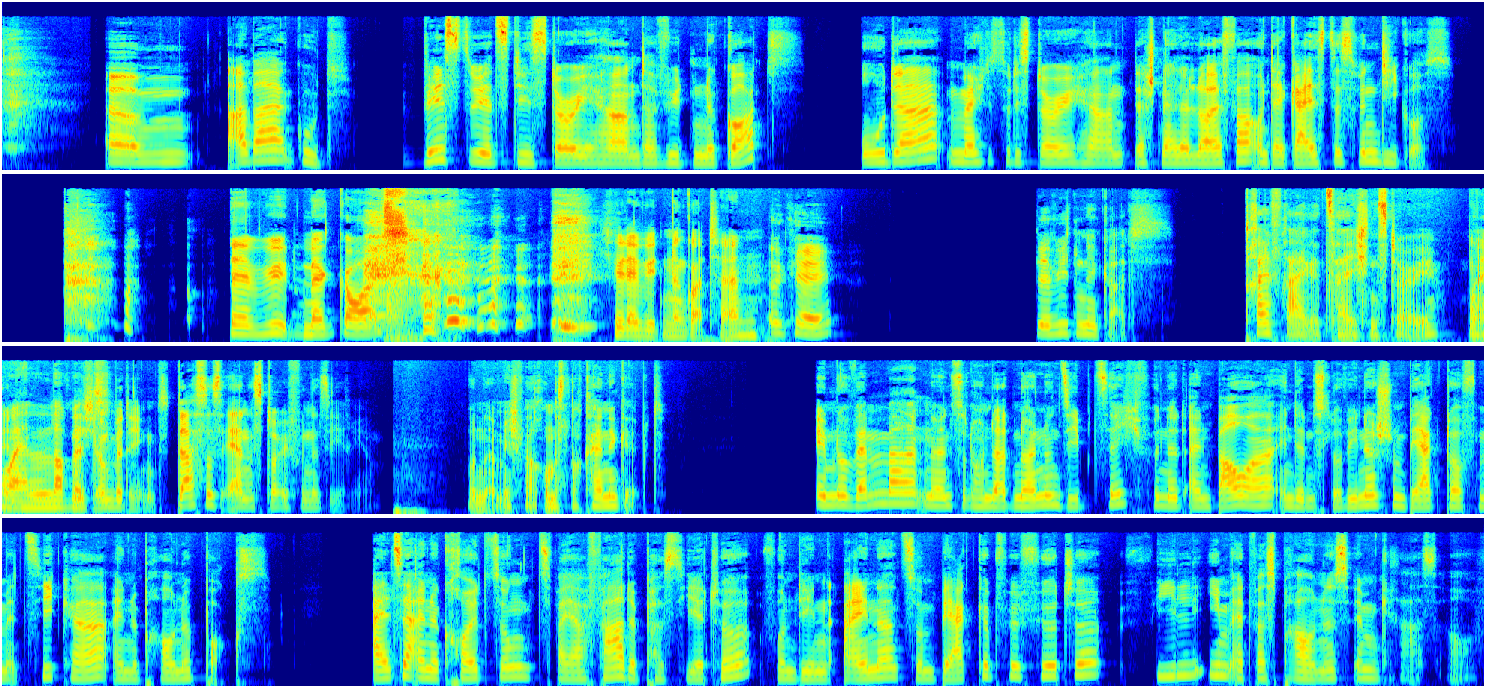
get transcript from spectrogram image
Ähm, aber gut. Willst du jetzt die Story hören, der wütende Gott? Oder möchtest du die Story hören, der schnelle Läufer und der Geist des Wendigos? Der wütende Gott. Ich will der wütende Gott hören. Okay. Der wütende Gott. Drei Fragezeichen Story. Oh, I love nicht it. unbedingt. Das ist eher eine Story für eine Serie. Wundere mich, warum es noch keine gibt. Im November 1979 findet ein Bauer in dem slowenischen Bergdorf Metzika eine braune Box. Als er eine Kreuzung zweier Pfade passierte, von denen einer zum Berggipfel führte, fiel ihm etwas Braunes im Gras auf.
